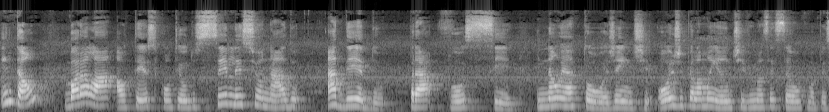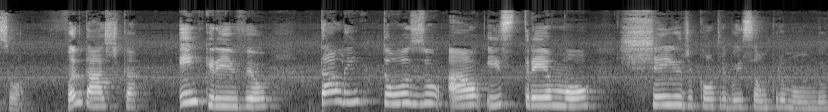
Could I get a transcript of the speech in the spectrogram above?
Então, bora lá ao texto, conteúdo selecionado a dedo para você. E não é à toa, gente. Hoje pela manhã tive uma sessão com uma pessoa fantástica, incrível, talentoso ao extremo, cheio de contribuição para o mundo,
